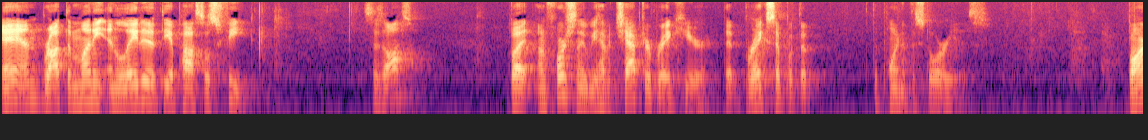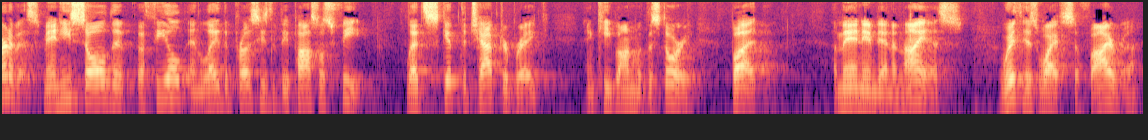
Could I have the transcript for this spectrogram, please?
and brought the money and laid it at the apostles' feet. This is awesome. But unfortunately, we have a chapter break here that breaks up what the, the point of the story is. Barnabas, man, he sold a field and laid the proceeds at the apostles' feet. Let's skip the chapter break and keep on with the story. But a man named Ananias, with his wife Sapphira,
